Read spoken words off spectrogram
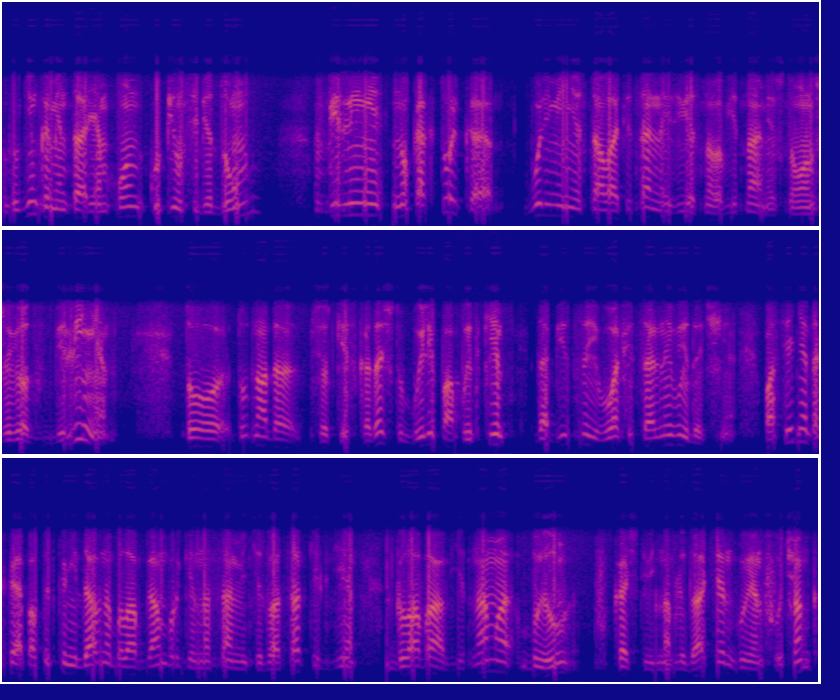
другим комментариям он купил себе дом в Берлине, но как только более-менее стало официально известно во Вьетнаме, что он живет в Берлине, то тут надо все-таки сказать, что были попытки добиться его официальной выдачи. Последняя такая попытка недавно была в Гамбурге на саммите двадцатки, где глава Вьетнама был в качестве наблюдателя Гуэн Фучонг,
